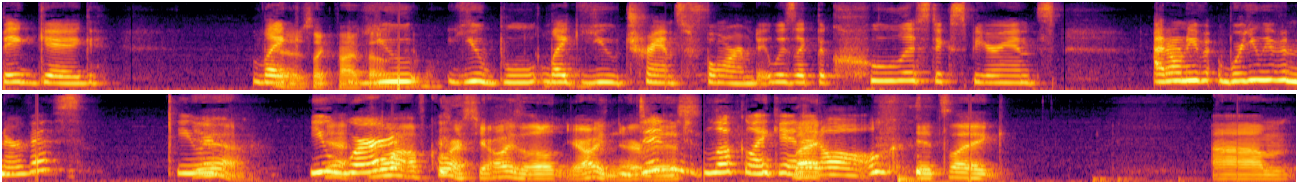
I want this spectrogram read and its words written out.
big gig like yeah, there's like five thousand you people. you bl- like you transformed it was like the coolest experience i don't even were you even nervous you were yeah. you yeah. were Well, of course, you're always a little. You're always nervous. didn't look like it But- at all it's like um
